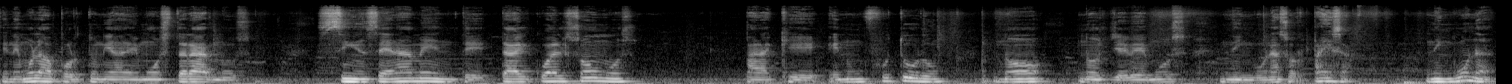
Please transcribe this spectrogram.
tenemos la oportunidad de mostrarnos sinceramente tal cual somos para que en un futuro no nos llevemos ninguna sorpresa, ninguna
